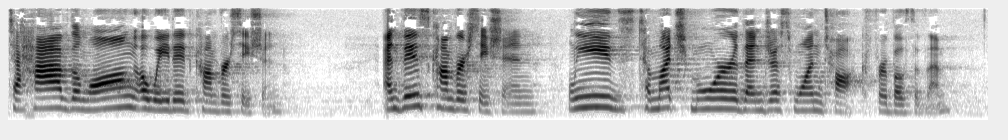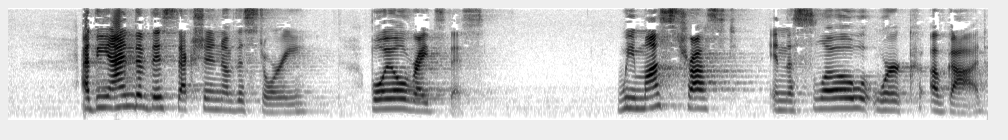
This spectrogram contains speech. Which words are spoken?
to have the long awaited conversation. And this conversation leads to much more than just one talk for both of them. At the end of this section of the story, Boyle writes this We must trust in the slow work of God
